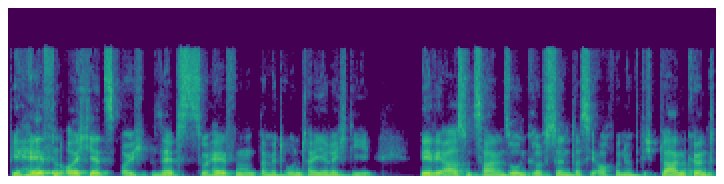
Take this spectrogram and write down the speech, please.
wir helfen euch jetzt, euch selbst zu helfen, damit unterjährig die BWAs und Zahlen so im Griff sind, dass ihr auch vernünftig planen könnt.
